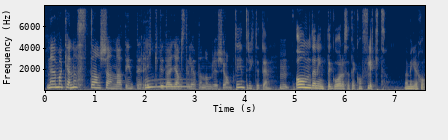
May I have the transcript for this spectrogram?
Nej, man kan nästan känna att det inte riktigt är Mm. jämställdheten de bryr sig om. Det är inte riktigt det. Mm. Om den inte går att sätta i konflikt med migration.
